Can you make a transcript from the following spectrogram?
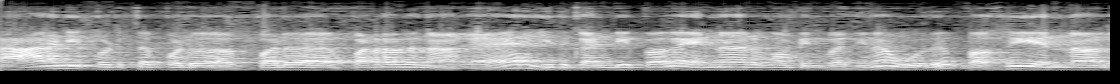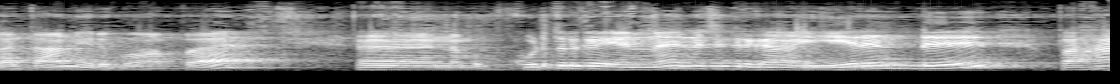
காரணிப்படுத்தப்படு பட படுறதுனால இது கண்டிப்பாக என்ன இருக்கும் அப்படின்னு பார்த்தீங்கன்னா ஒரு பகு எண்ணாகத்தான் இருக்கும். அப்போ நமக்கு கொடுத்துருக்க எண்ணெய் என்ன செஞ்சுருக்காங்க? இரண்டு பகா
